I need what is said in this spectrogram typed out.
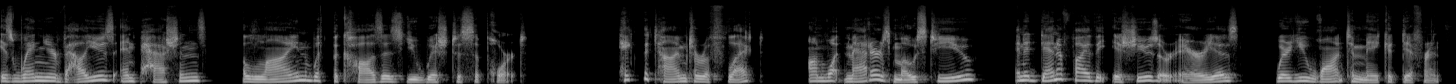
is when your values and passions align with the causes you wish to support. Take the time to reflect on what matters most to you and identify the issues or areas where you want to make a difference.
